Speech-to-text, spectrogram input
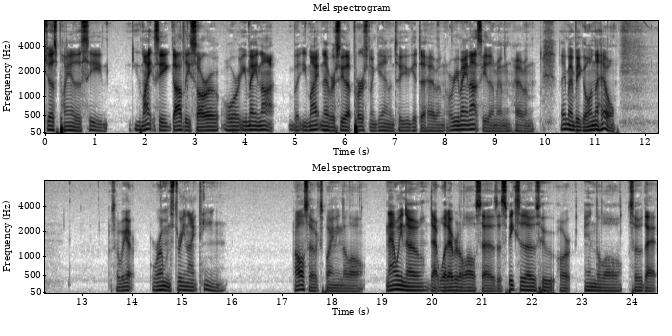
just planted the seed. You might see godly sorrow, or you may not, but you might never see that person again until you get to heaven, or you may not see them in heaven. They may be going to hell. So we got Romans 3:19 also explaining the law. Now we know that whatever the law says, it speaks to those who are in the law, so that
